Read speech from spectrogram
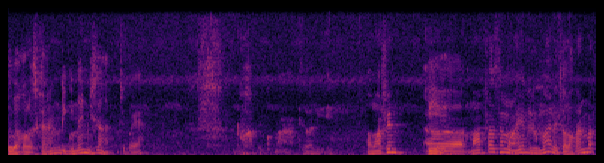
Coba kalau sekarang digunain bisa nggak? Coba ya. Aduh, HP ku mati lagi. Pak Marvin, Iya. eh, maaf pak, saya mau nanya di rumah ada colokan pak.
